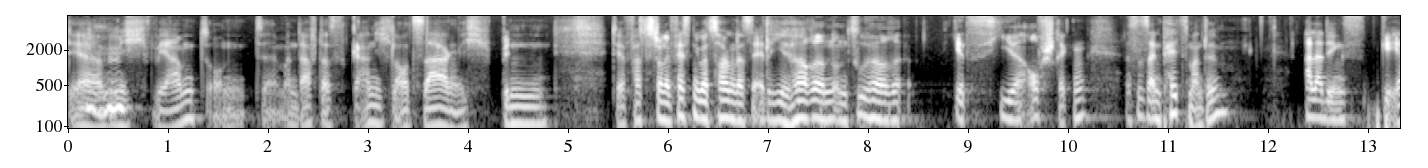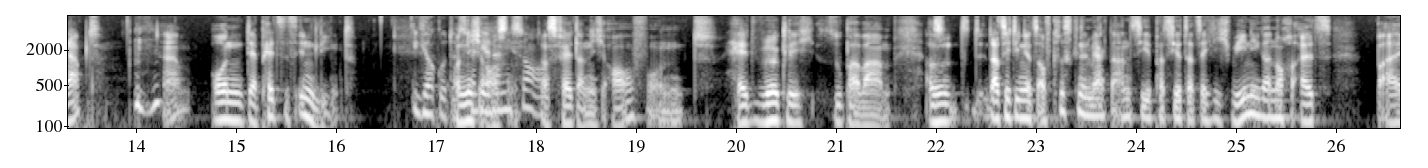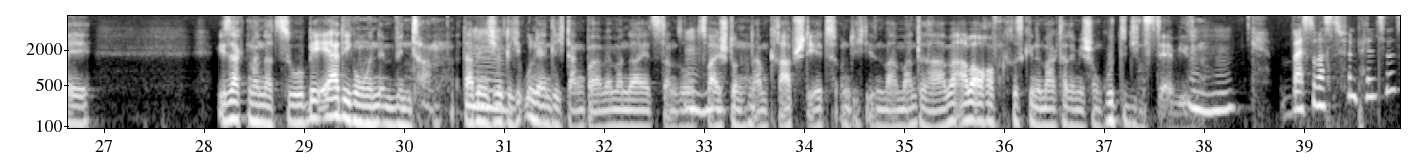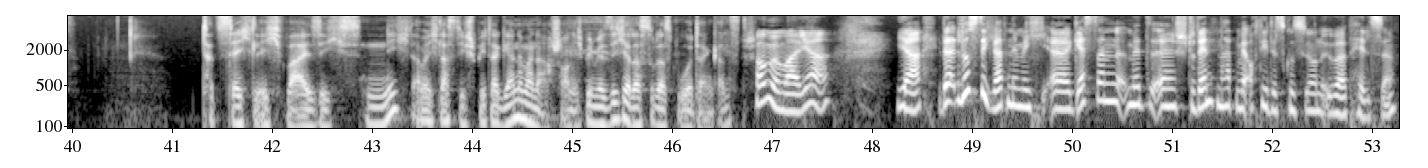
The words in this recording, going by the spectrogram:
der mich wärmt und äh, man darf das gar nicht laut sagen. Ich bin der fast schon der festen Überzeugung, dass da etliche Hörerinnen und Zuhörer jetzt hier aufschrecken. Das ist ein Pelzmantel, allerdings geerbt ja, und der Pelz ist innenliegend Ja, gut, und nicht fällt außen. nicht so auf. Das fällt dann nicht auf und hält wirklich super warm. Also, dass ich den jetzt auf Christkindlmärkte anziehe, passiert tatsächlich weniger noch als bei, wie sagt man dazu, Beerdigungen im Winter. Da bin Mhm. ich wirklich unendlich dankbar, wenn man da jetzt dann so zwei Stunden am Grab steht und ich diesen warmen Mantel habe. Aber auch auf dem Christkindlmarkt hat er mir schon gute Dienste erwiesen. Mhm. Weißt du, was das für ein Pelz ist? Tatsächlich weiß ich es nicht, aber ich lasse dich später gerne mal nachschauen. Ich bin mir sicher, dass du das beurteilen kannst. Schauen wir mal, ja. Ja, da, lustig, wir hatten nämlich äh, gestern mit äh, Studenten hatten wir auch die Diskussion über Pelze.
